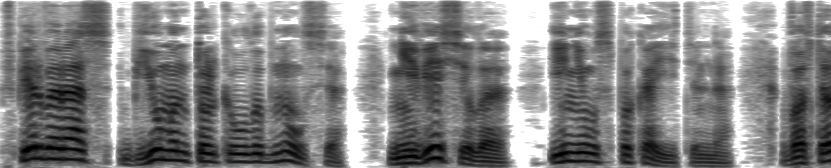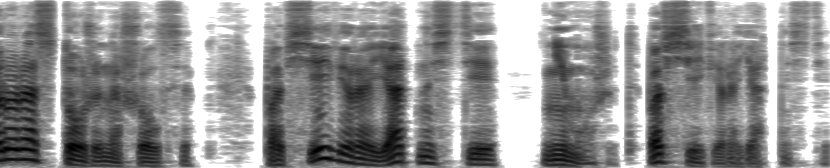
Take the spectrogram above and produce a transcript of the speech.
В первый раз Бьюман только улыбнулся, не весело, и неуспокоительно. Во второй раз тоже нашелся. По всей вероятности, не может. По всей вероятности.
